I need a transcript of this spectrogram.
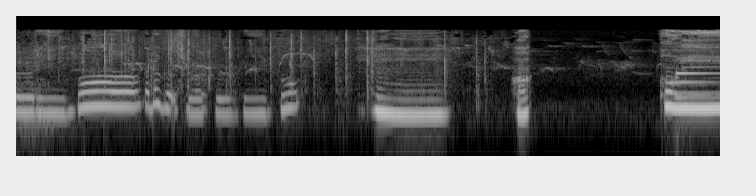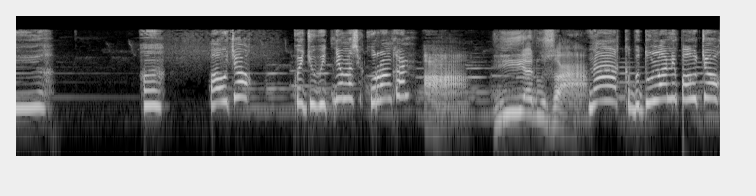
Sepuluh ribu. Ada gak dua puluh ribu? Hmm. Hah? Oh iya. Ah, Pak Ucok. Kue cubitnya masih kurang kan? Ah, iya Nusa. Nah, kebetulan nih Pak Ucok.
